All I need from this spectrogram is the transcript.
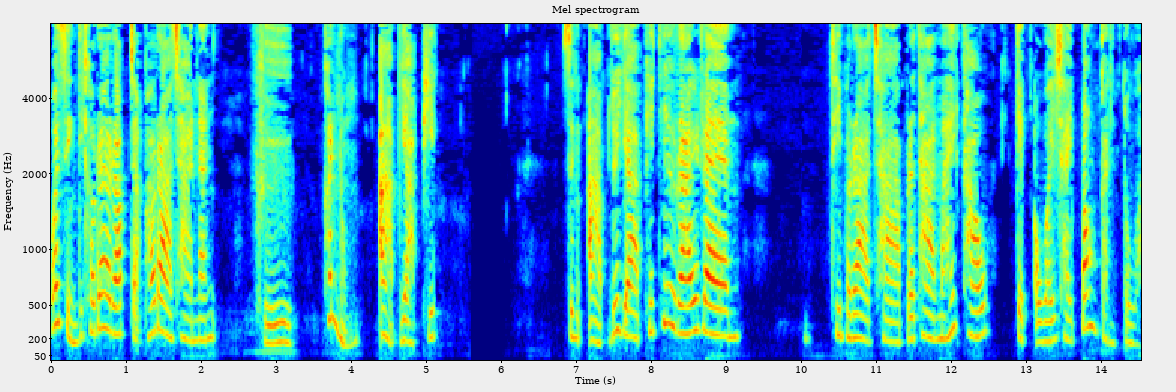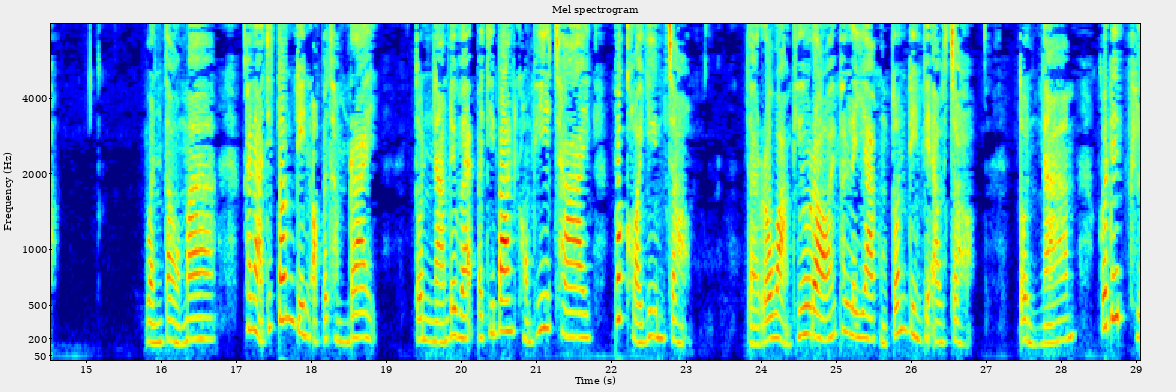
ว่าสิ่งที่เขาได้รับจากพระราชานั้น คือ ขนมอาบยาพิษ ซึ่งอาบด้วยยาพิษที่ร้ายแรง ที่พระราชาประทานมาให้เขาเก็บเอาไว้ใช้ป้องกันตัว วันต่อมา ขณะที่ต้นดินออกไปทำไร่ ต้นน้ำได้แวะไปที่บ้านของพี่ชายเพื่อขอยืมจอบ แต่ระหว่างที่รอให้ภรรยาของต้นดินไปเอาจอบต้นน้ำก็ได้เผล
